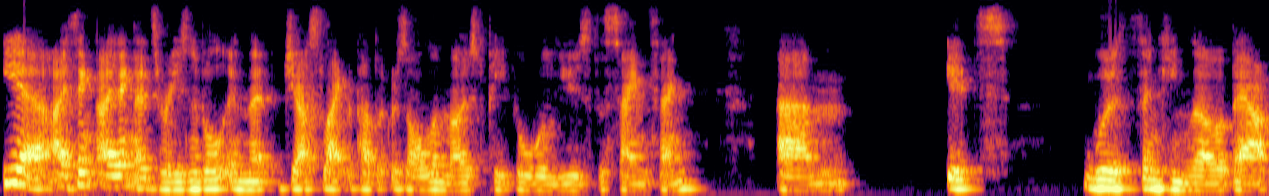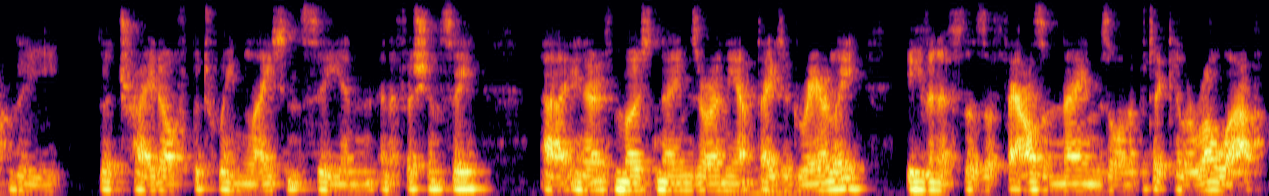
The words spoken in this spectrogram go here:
Yeah, I think I think that's reasonable in that just like the public resolver, most people will use the same thing. Um, it's worth thinking though about the the trade-off between latency and, and efficiency. Uh, you know, if most names are only updated rarely, even if there's a thousand names on a particular roll-up,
